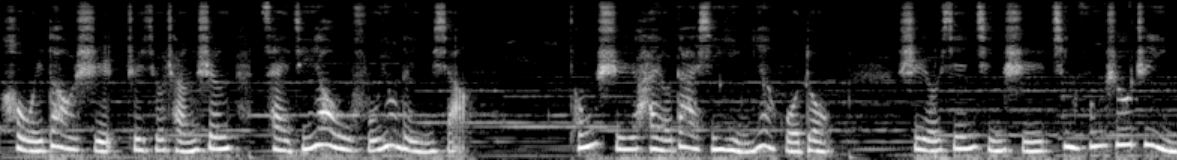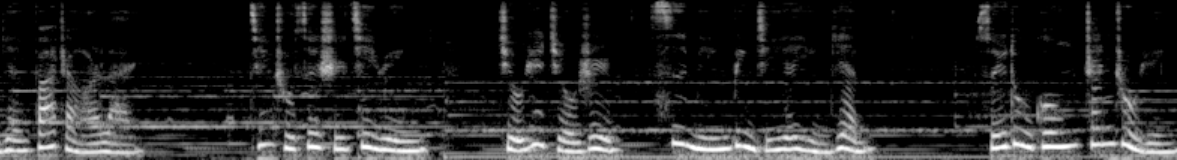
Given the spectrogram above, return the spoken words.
后为道士追求长生、采集药物服用的影响，同时还有大型饮宴活动。是由先秦时庆丰收之饮宴发展而来。《荆楚岁时记》云：“九月九日，四民并集也饮宴。”随杜公詹著云：“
